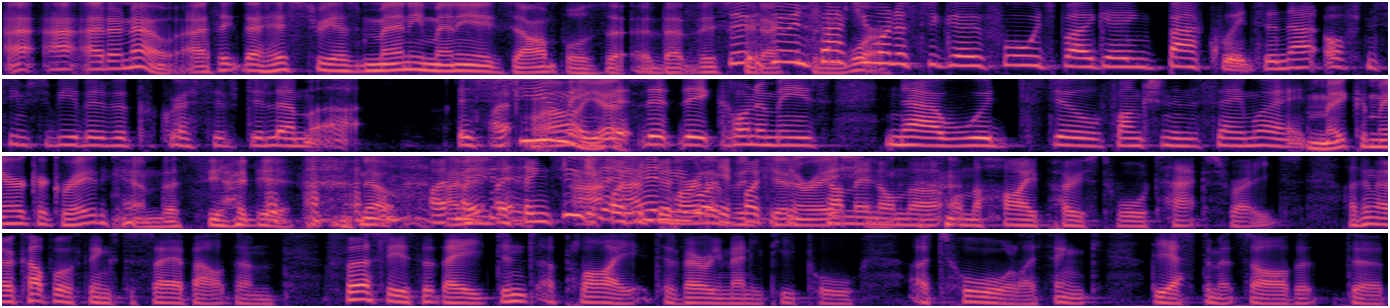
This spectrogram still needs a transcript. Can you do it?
I, I, I, don't know. I think that history has many, many examples that, that this. So, so in fact, work. you want us to go forwards by going backwards, and that often seems to be a bit of a progressive dilemma Oh, assuming I, yes. that, that, the economies now would still function in the same ways. Make America great again. That's the idea. No, I, I, mean, I think if I could just, if I could just come in on the on the high post-war tax rates, I think there are a couple of things to say about them. Firstly, is that they didn't apply to very many people at all. I think the estimates are that the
